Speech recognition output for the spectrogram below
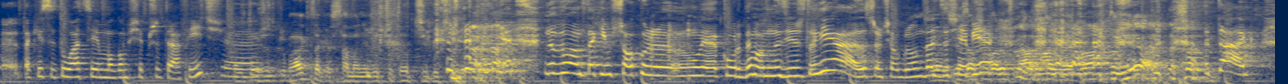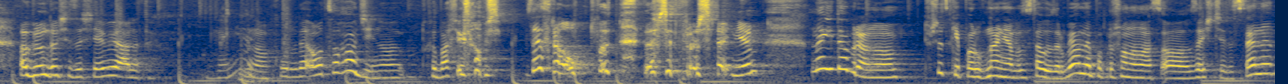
e, takie sytuacje mogą się przytrafić. Ale to już jest gruba akcja, jak sama nie wiesz, czy to od ciebie, czy nie. no byłam w takim szoku, że mówię, kurde, mam nadzieję, że to nie ja. Zaczęłam się oglądać za siebie. Zawsze ale to nie ja. tak, oglądam się za siebie, ale to mówię, nie no, kurde, o co chodzi? No, chyba się ktoś zesrał ze przeproszeniem. No i dobra, no, wszystkie porównania zostały zrobione, poproszono nas o zejście ze sceny.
